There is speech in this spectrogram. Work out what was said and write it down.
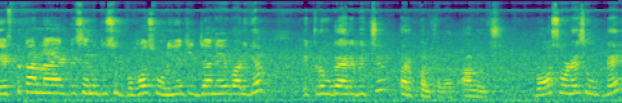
ਗਿਫਟ ਕਰਨਾ ਹੈ ਕਿਸੇ ਨੂੰ ਤੁਸੀਂ ਬਹੁਤ ਸੋਹਣੀਆਂ ਚੀਜ਼ਾਂ ਨੇ ਇਹ ਵਾਲੀਆਂ। ਇੱਕ ਰਹੂਗਾ ਇਹਦੇ ਵਿੱਚ ਪਰਪਲ ਕਲਰ ਆ ਲਓ ਜੀ। ਬਹੁਤ ਸੋਹਣੇ ਸੂਟ ਨੇ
